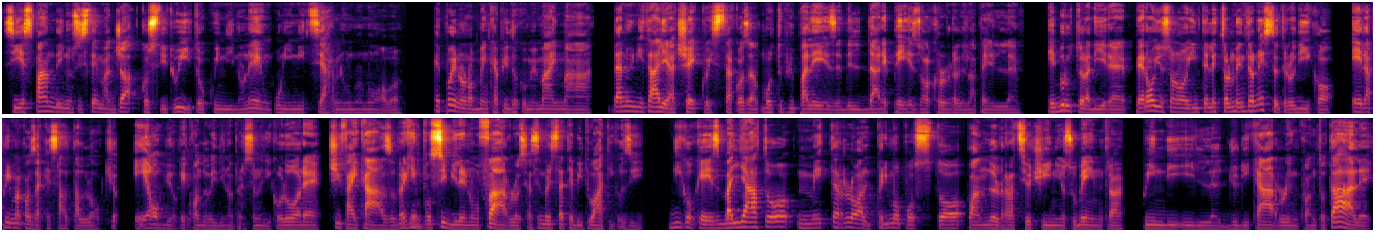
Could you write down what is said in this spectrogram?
si espande in un sistema già costituito, quindi non è un iniziarne uno nuovo. E poi non ho ben capito come mai, ma da noi in Italia c'è questa cosa molto più palese del dare peso al colore della pelle. È brutto da dire, però io sono intellettualmente onesto e te lo dico, è la prima cosa che salta all'occhio. È ovvio che quando vedi una persona di colore ci fai caso, perché è impossibile non farlo, siamo sempre stati abituati così. Dico che è sbagliato metterlo al primo posto quando il raziocinio subentra, quindi il giudicarlo in quanto tale.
